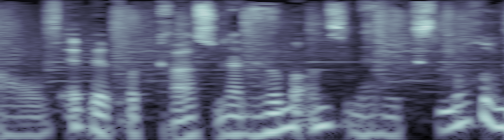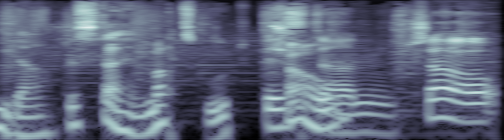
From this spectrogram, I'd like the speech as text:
auf Apple Podcasts und dann hören wir uns in der nächsten Woche wieder. Bis dahin, macht's gut. Bis Ciao. dann. Ciao.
